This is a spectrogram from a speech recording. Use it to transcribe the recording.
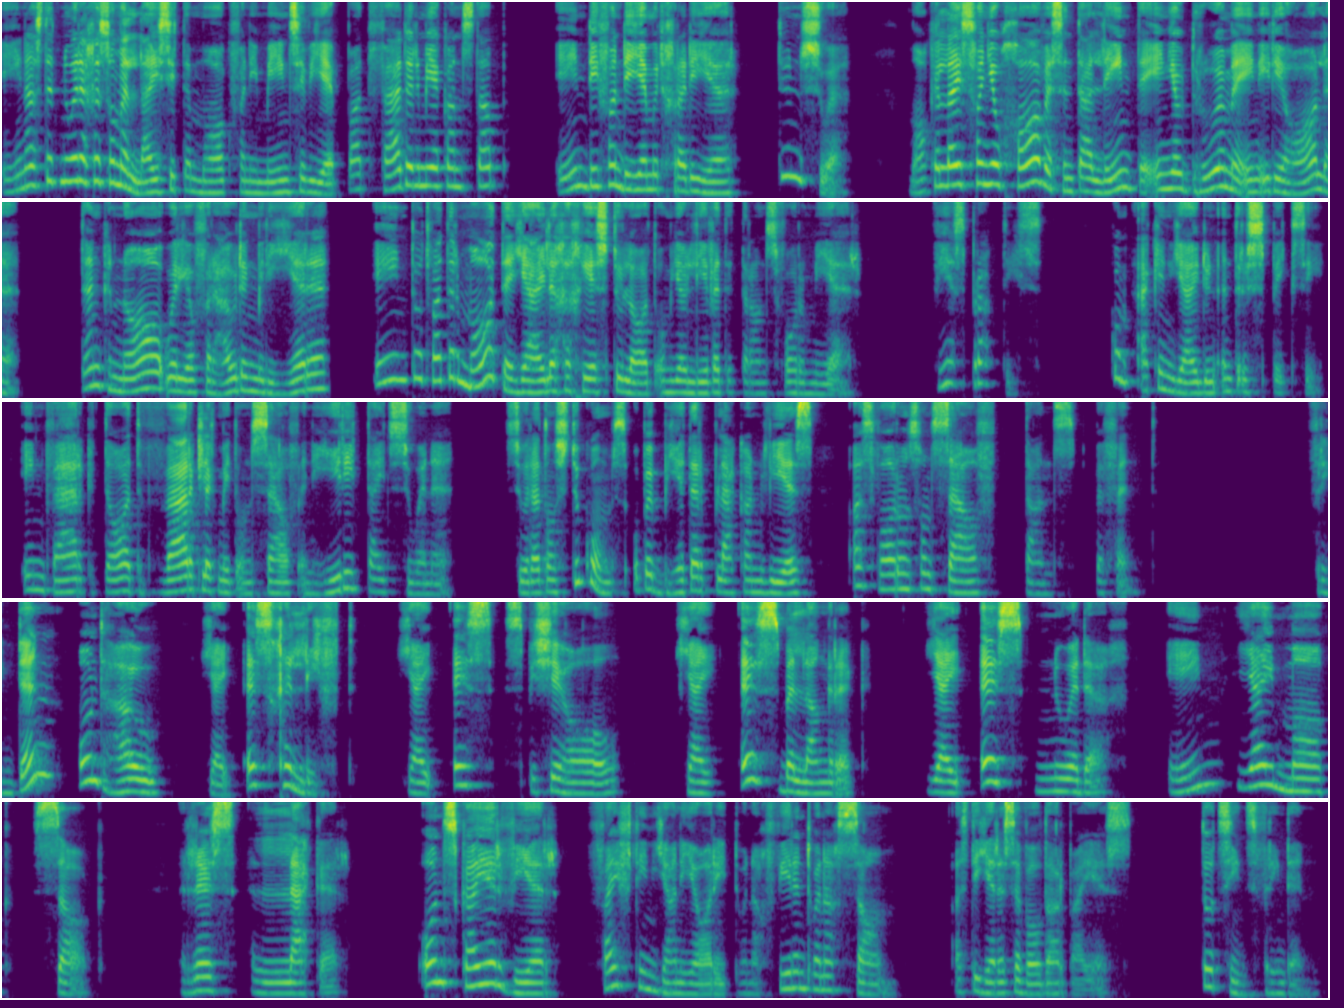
En as dit nodig is om 'n lysie te maak van die mense wie jy pad verder mee kan stap en die van die jy moet gradueer, doen so. Maak 'n lys van jou gawes en talente en jou drome en ideale. Dink na oor jou verhouding met die Here en tot watter mate jy Heilige Gees toelaat om jou lewe te transformeer. Wees prakties. Kom ek en jy doen introspeksie en werk daadwerklik met onsself in hierdie tydsone sodat ons toekoms op 'n beter plek kan wees as waar ons onsself tans bevind. Vriendin, onthou, jy is geliefd. Jy is spesiaal. Jy is belangrik. Jy is nodig en jy maak saak. Rus lekker. Ons kuier weer 15 Januarie 2024 saam as die Here se wil daarby is. Totsiens vriendin.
